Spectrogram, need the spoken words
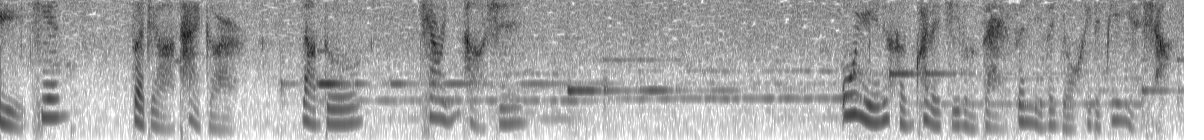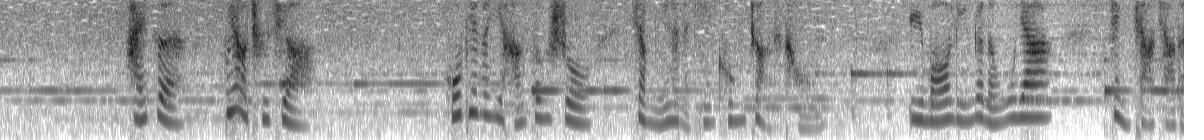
雨天，作者泰戈尔，朗读 Cherry 老师。乌云很快的积拢在森林的黝黑的边缘上。孩子，不要出去哦。湖边的一行棕树向明暗的天空撞着头，羽毛凌乱的乌鸦静悄悄地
